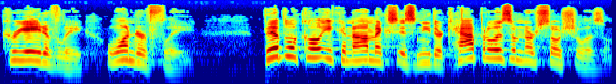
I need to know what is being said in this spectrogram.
creatively, wonderfully. Biblical economics is neither capitalism nor socialism.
